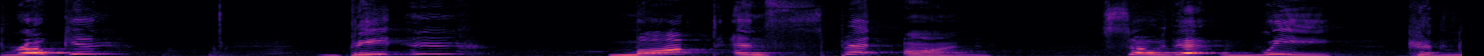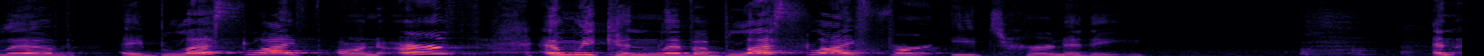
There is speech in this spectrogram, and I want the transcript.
broken, beaten, mocked, and spit on so that we could live a blessed life on earth and we can live a blessed life for eternity. And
